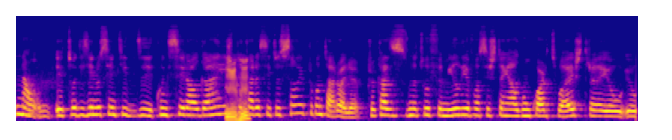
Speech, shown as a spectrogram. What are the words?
Não, eu estou a dizer no sentido de conhecer alguém, uhum. explicar uhum. a situação e perguntar: olha, por acaso na tua família vocês têm algum quarto extra? Eu, eu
